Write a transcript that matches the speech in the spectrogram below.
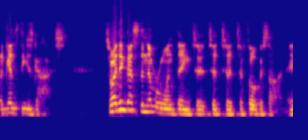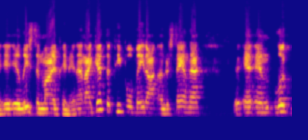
against these guys. So I think that's the number one thing to, to, to, to focus on, at least in my opinion. And I get that people may not understand that. And, and, look,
